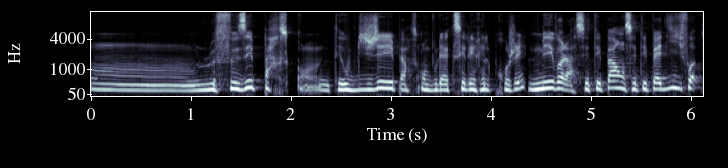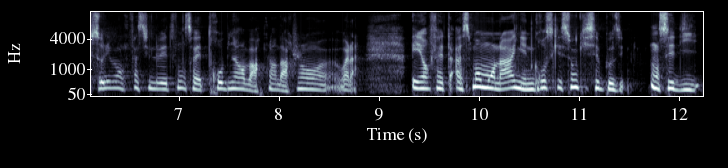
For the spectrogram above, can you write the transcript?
on le faisait parce qu'on était obligé, parce qu'on voulait accélérer le projet. Mais voilà, c'était pas, on s'était pas dit, il faut absolument qu'on fasse une levée de fonds, ça va être trop bien, on va avoir plein d'argent, euh, voilà. Et en fait, à ce moment-là, il y a une grosse question qui s'est posée. On s'est dit,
